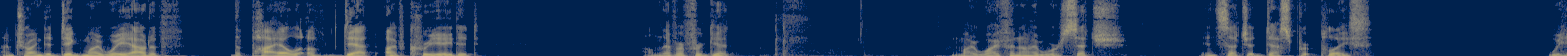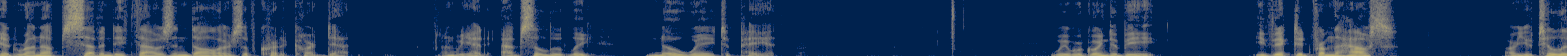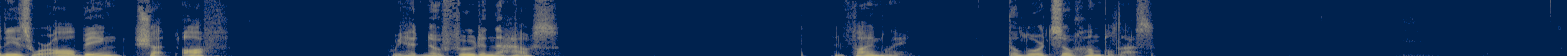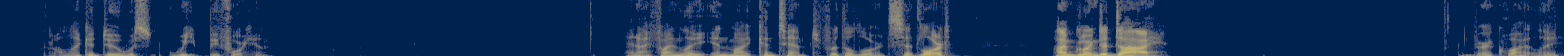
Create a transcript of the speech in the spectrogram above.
I'm trying to dig my way out of the pile of debt I've created. I'll never forget my wife and I were such in such a desperate place. We had run up $70,000 of credit card debt, and we had absolutely no way to pay it we were going to be evicted from the house. Our utilities were all being shut off. We had no food in the house. And finally, the Lord so humbled us that all I could do was weep before Him. And I finally, in my contempt for the Lord, said, Lord, I'm going to die. And very quietly,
